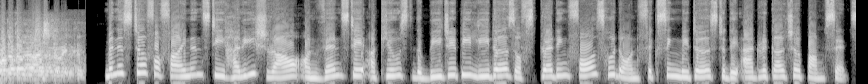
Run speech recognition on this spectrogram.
మొత్తం నాశనం అవుతుంది Minister for Finance T. Harish Rao on Wednesday accused the BJP leaders of spreading falsehood on fixing meters to the agriculture pump sets.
